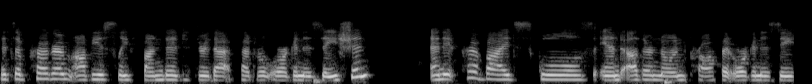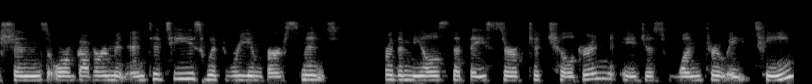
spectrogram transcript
it's a program obviously funded through that federal organization. And it provides schools and other nonprofit organizations or government entities with reimbursement for the meals that they serve to children ages 1 through 18.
